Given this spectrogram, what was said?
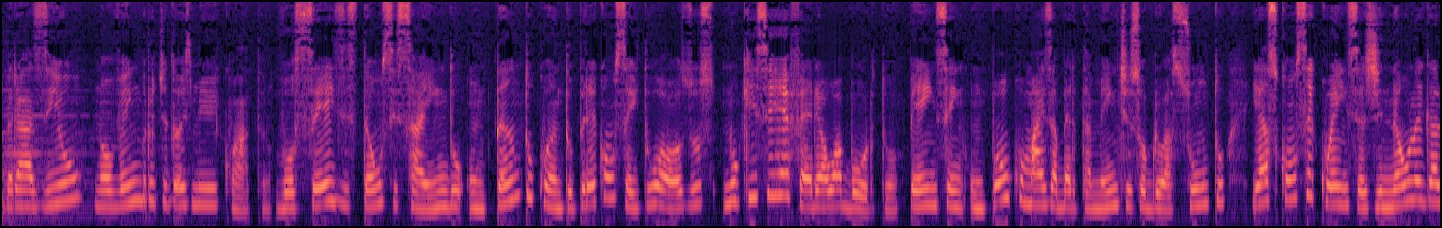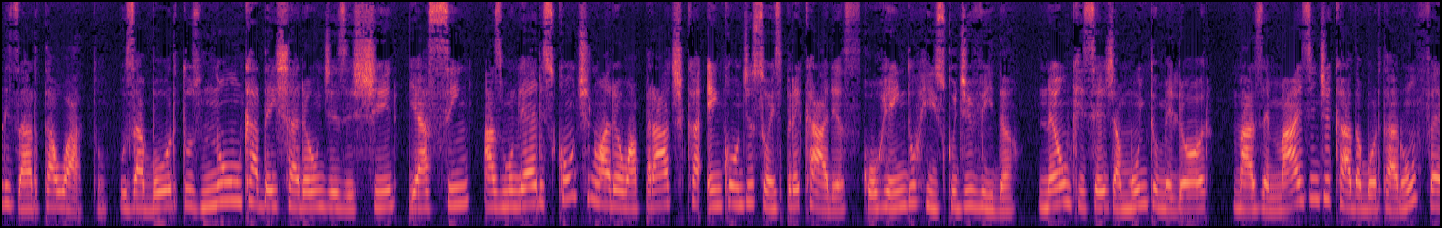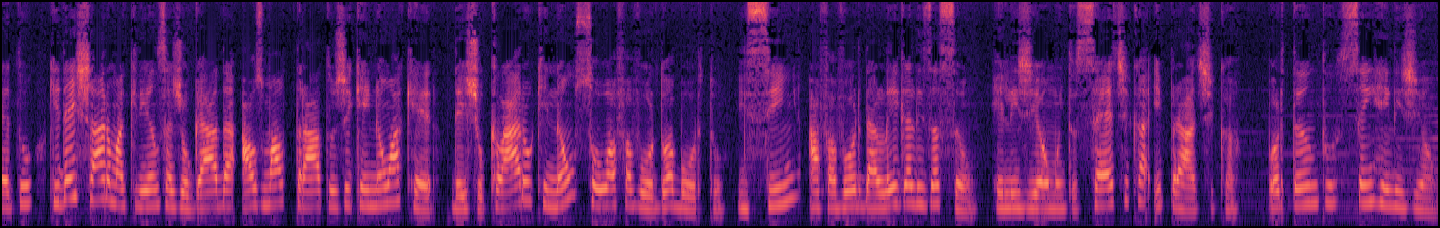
Brasil, novembro de 2004. Vocês estão se saindo um tanto quanto preconceituosos no que se refere ao aborto. Pensem um pouco mais abertamente sobre o assunto e as consequências de não legalizar tal ato. Os abortos nunca deixarão de existir e assim as mulheres continuarão a prática em condições precárias, correndo risco de vida. Não que seja muito melhor mas é mais indicado abortar um feto que deixar uma criança jogada aos maltratos de quem não a quer. Deixo claro que não sou a favor do aborto, e sim a favor da legalização. Religião muito cética e prática, portanto, sem religião.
